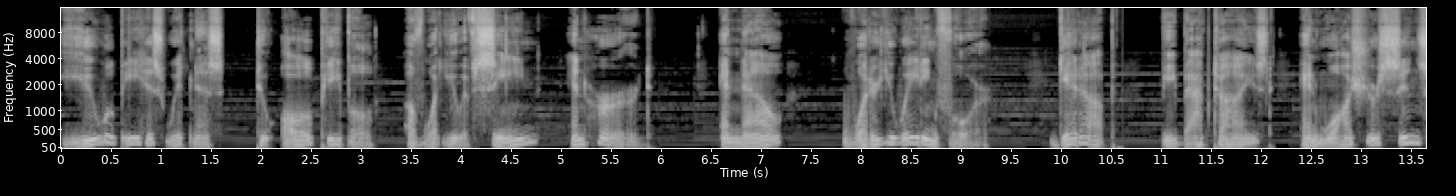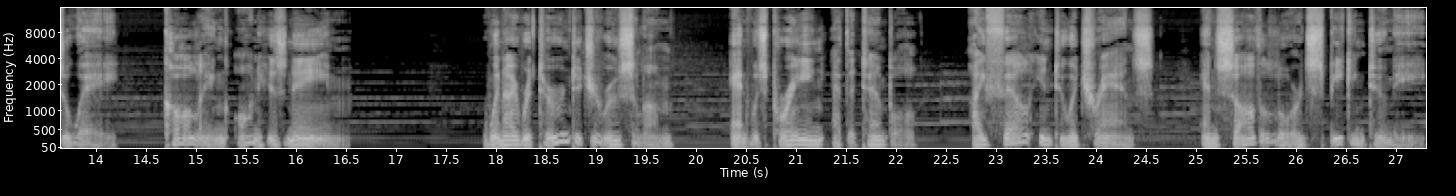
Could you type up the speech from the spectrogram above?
You will be his witness to all people of what you have seen and heard. And now, what are you waiting for? Get up, be baptized, and wash your sins away, calling on his name. When I returned to Jerusalem and was praying at the temple, I fell into a trance and saw the Lord speaking to me.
